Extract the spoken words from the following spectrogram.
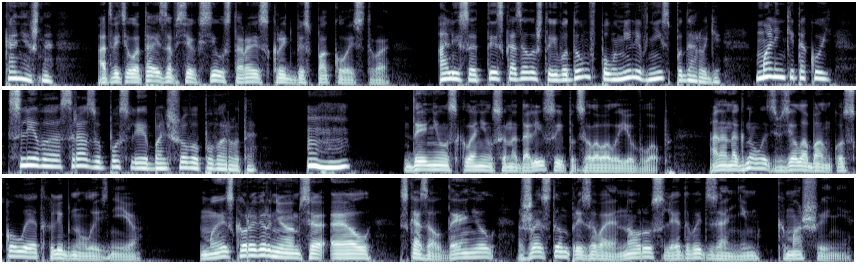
«Конечно», — ответила та изо всех сил, стараясь скрыть беспокойство. «Алиса, ты сказала, что его дом в полумиле вниз по дороге. Маленький такой, слева сразу после большого поворота». «Угу». Дэниел склонился над Алисой и поцеловал ее в лоб. Она нагнулась, взяла банку с колой и отхлебнула из нее. «Мы скоро вернемся, Эл», — сказал Дэниел, жестом призывая Нору следовать за ним к машине.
